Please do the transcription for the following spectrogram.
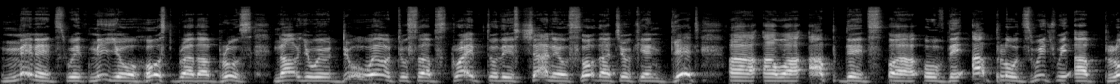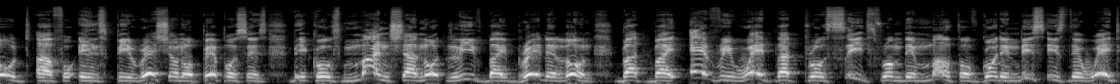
minutes with me, your host, Brother Bruce. Now, you will do well to subscribe to this channel so that you can get uh, our updates uh, of the uploads which we upload uh, for inspirational purposes. Because man shall not live by bread alone but by every word that proceeds from the mouth of God. And this is the word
